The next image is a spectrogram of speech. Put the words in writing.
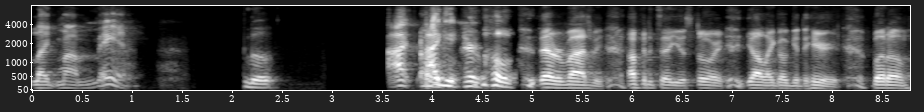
Like my man. Look, I I get nervous. Oh, that reminds me. I'm gonna tell you a story. Y'all ain't gonna get to hear it. But um,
